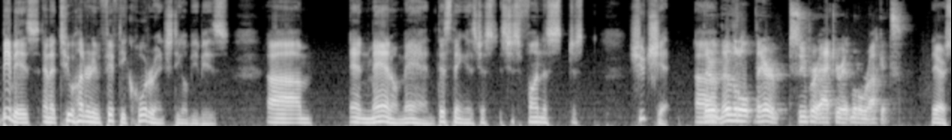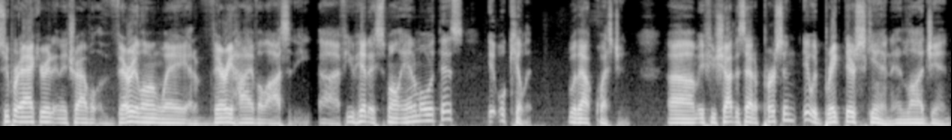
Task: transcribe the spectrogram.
BBs, and a two hundred and fifty quarter-inch steel BBs. Um, and man, oh man, this thing is just it's just fun to s- just shoot shit. They're, Um, they're little, they're super accurate little rockets. They are super accurate and they travel a very long way at a very high velocity. Uh, if you hit a small animal with this, it will kill it without question. Um, if you shot this at a person, it would break their skin and lodge in.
